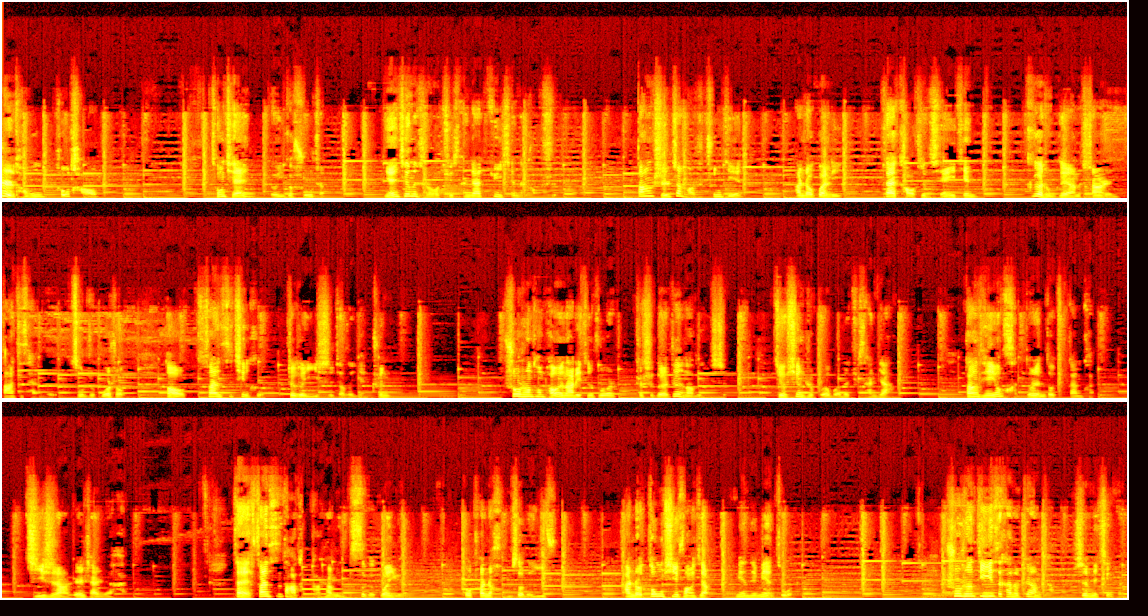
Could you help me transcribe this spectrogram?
视同偷桃。从前有一个书生，年轻的时候去参加郡县的考试，当时正好是春节，按照惯例，在考试的前一天，各种各样的商人搭起彩楼，组织国手到三司庆贺。这个仪式叫做演春。书生从朋友那里听说这是个热闹的仪式，就兴致勃勃地去参加。当天有很多人都去观看，集市上人山人海。在藩司大堂上面，四个官员都穿着红色的衣服，按照东西方向面对面坐着。书生第一次看到这样的场面，十分兴奋，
